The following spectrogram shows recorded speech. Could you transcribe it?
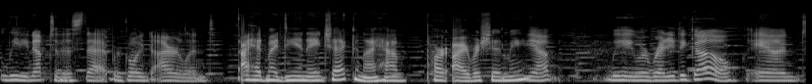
leading up to this that we're going to Ireland. I had my DNA checked and I have part Irish in me. Yep. We were ready to go. And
